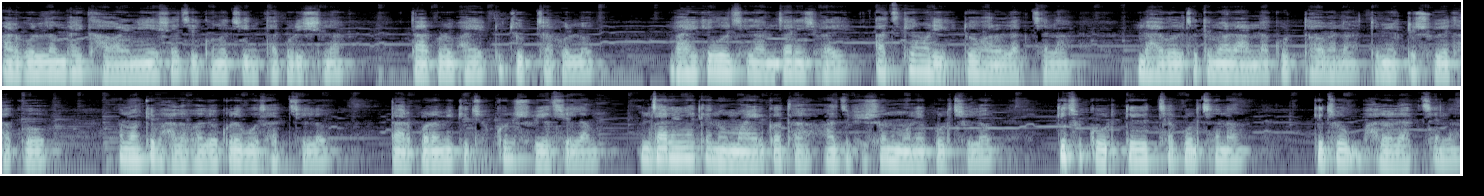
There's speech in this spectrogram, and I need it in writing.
আর বললাম, ভাই, খাবার নিয়ে এসেছি, কোনো চিন্তা করিস না। তারপর ভাই একটু চুপচাপ হলো ভাইকে বলছিলাম, জানিস ভাই, আজকে আমার একটুও ভালো লাগছে না। ভাই বলছে, তোমার রান্না করতে হবে না, তুমি একটু শুয়ে থাকো। আমাকে ভালো ভালো করে বোঝাচ্ছিল। তারপর আমি কিছুক্ষণ শুয়েছিলাম। জানি না কেন মায়ের কথা আজ ভীষণ মনে পড়ছিল। কিছু করতে ইচ্ছা করছে না, কিছু ভালো লাগছে না।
